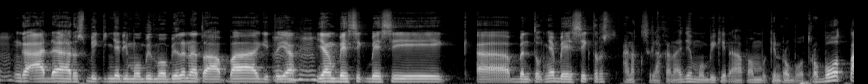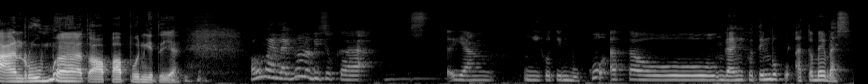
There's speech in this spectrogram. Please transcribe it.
Hmm. nggak ada harus bikin jadi mobil-mobilan atau apa gitu ya. Mhm. Yang basic-basic eh, bentuknya basic terus anak silakan aja mau bikin apa, mau bikin robot-robotan, rumah atau apa pun gitu ya. Kamu main Lego lebih suka yang ngikutin buku atau nggak ngikutin buku atau bebas?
